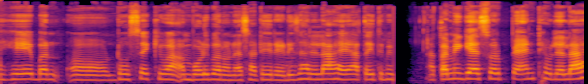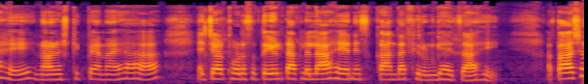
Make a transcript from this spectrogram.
हे बन डोसे किंवा आंबोळी बनवण्यासाठी रेडी झालेला आहे. आता इथे मी आता मी गॅसवर पॅन ठेवलेला आहे. नॉनस्टिक पॅन आहे हा याच्यावर थोडंसं तेल टाकलेलं आहे आणि कांदा फिरून घ्यायचा आहे. आता अशा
